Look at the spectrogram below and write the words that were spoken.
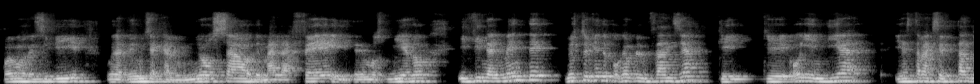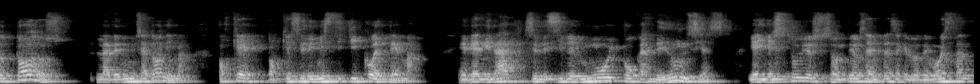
podemos recibir una denuncia calumniosa o de mala fe y tenemos miedo. Y finalmente, yo estoy viendo, por ejemplo, en Francia, que, que hoy en día ya están aceptando todos la denuncia anónima. ¿Por qué? Porque se demistificó el tema. En realidad, se reciben muy pocas denuncias y hay estudios y sondeos a empresas que lo demuestran,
